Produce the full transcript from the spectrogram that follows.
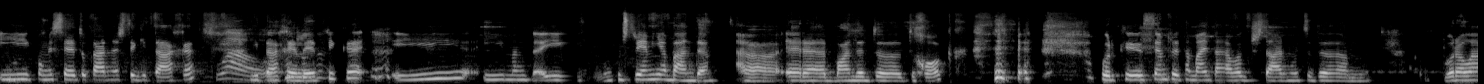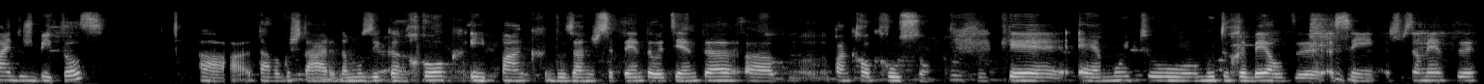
e comecei a tocar nesta guitarra, Uau! guitarra elétrica e, e, e construí a minha banda. Ah, era banda de, de rock, porque sempre também estava a gostar muito de, por além dos Beatles, ah, estava a gostar da música rock e punk dos anos 70, 80, ah, punk rock russo, que é, é muito, muito rebelde, assim, especialmente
